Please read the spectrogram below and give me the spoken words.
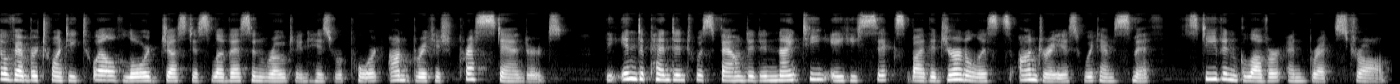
November 2012 Lord Justice Leveson wrote in his report on British press standards, The Independent was founded in 1986 by the journalists Andreas Whittam-Smith, Stephen Glover and Brett Straub.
